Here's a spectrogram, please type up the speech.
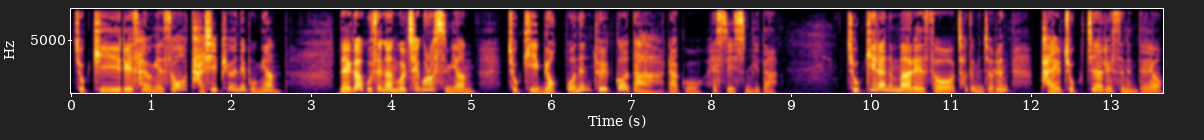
좋기를 사용해서 다시 표현해 보면 내가 고생한 걸 책으로 쓰면 좋기 몇 권은 될 거다라고 할 수 있습니다. 좋기라는 말에서 첫 음절은 발족자를 쓰는데요.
